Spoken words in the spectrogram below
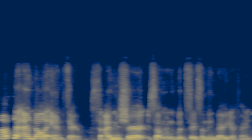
not the end all answer. So I'm sure someone would say something very different.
